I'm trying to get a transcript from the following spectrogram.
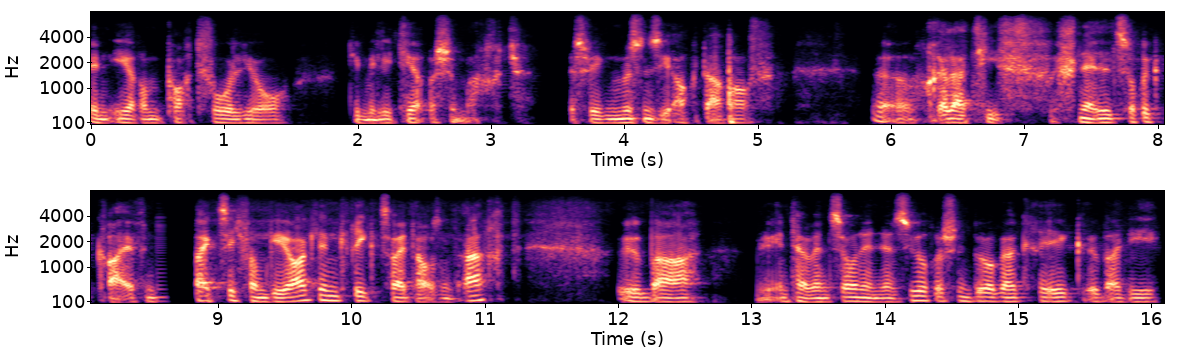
in ihrem Portfolio die militärische Macht. Deswegen müssen sie auch darauf äh, relativ schnell zurückgreifen zeigt sich vom Georgienkrieg 2008 über die Intervention in den syrischen Bürgerkrieg, über die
